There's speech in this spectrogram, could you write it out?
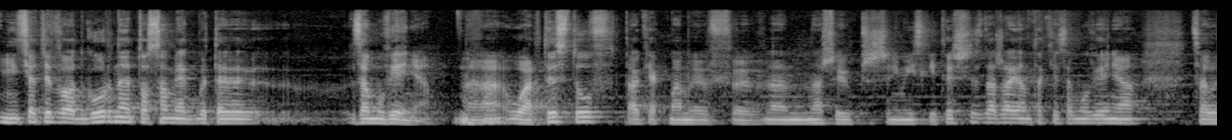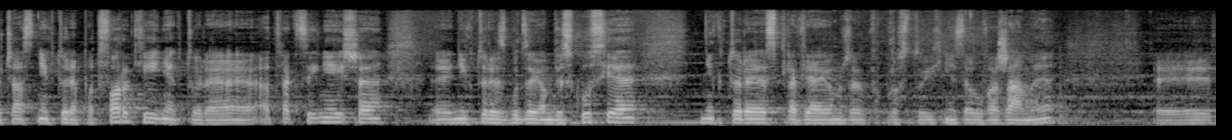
inicjatywy odgórne to są jakby te zamówienia mhm. u artystów, tak jak mamy w, naszej przestrzeni miejskiej też się zdarzają takie zamówienia cały czas. Niektóre potworki, niektóre atrakcyjniejsze, e, niektóre wzbudzają dyskusje, niektóre sprawiają, że po prostu ich nie zauważamy. Y,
